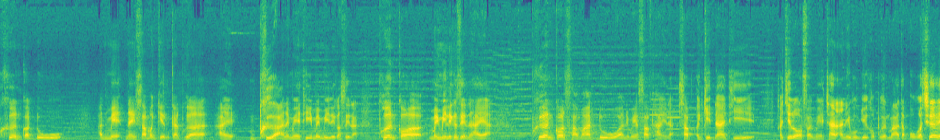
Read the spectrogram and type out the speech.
เพื่อนก็ดูอนิเมะในซับอังกฤษเหมือนกันเพื่อไอเพื่ออนิเมะที่ไม่มีลิขสิทธิ์อะเพื่อนก็ไม่มีลิขสิทธิ์ในไทยอะเพื่อนก็สามารถดูอนิเมะซับไทยได้ซับอังกฤษได้ที่คาชิโร่ไฟเมชันอันนี้ผมยืมของเพื่อนมา แต่ผมก็ช่วย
